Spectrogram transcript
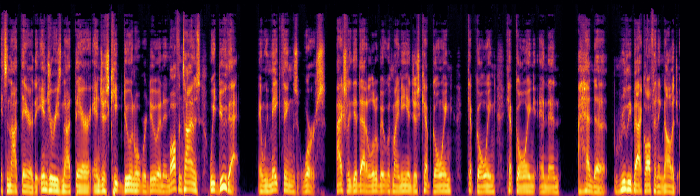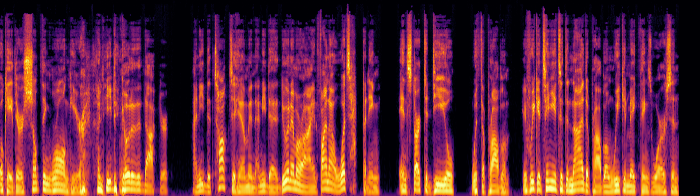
it's not there, the injury's not there, and just keep doing what we're doing. And oftentimes we do that and we make things worse. I actually did that a little bit with my knee and just kept going, kept going, kept going, and then I had to really back off and acknowledge, okay, there is something wrong here. I need to go to the doctor. I need to talk to him and I need to do an MRI and find out what's happening and start to deal with the problem if we continue to deny the problem, we can make things worse. And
